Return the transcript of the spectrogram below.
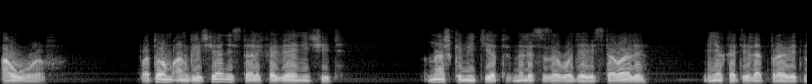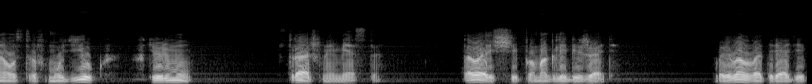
Ауров. Потом англичане стали хозяйничать. Наш комитет на лесозаводе арестовали. Меня хотели отправить на остров Мудьюк, в тюрьму. Страшное место. Товарищи помогли бежать. Воевал в отряде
